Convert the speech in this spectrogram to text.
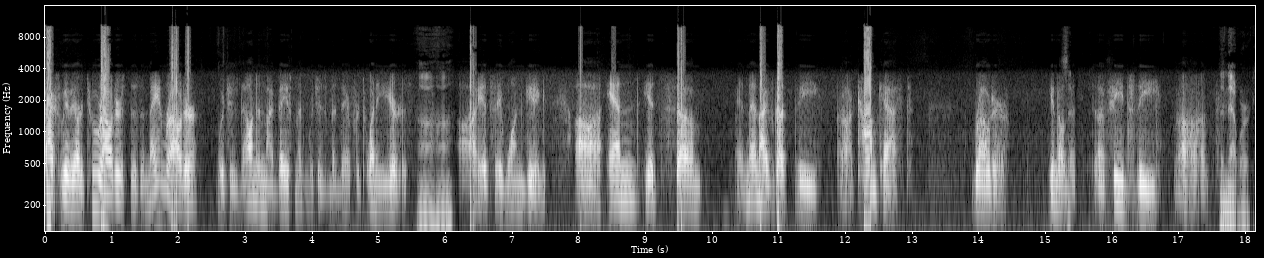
actually, there are two routers. There's the main router, which is down in my basement, which has been there for 20 years. Uh huh. Uh, it's a one gig, uh, and it's um, and then I've got the uh, Comcast router, you know, that uh, feeds the uh, The network.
